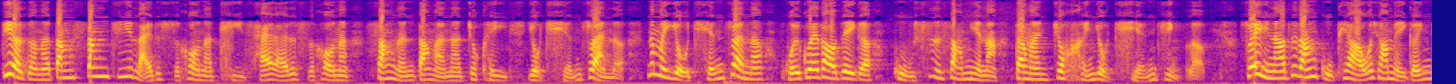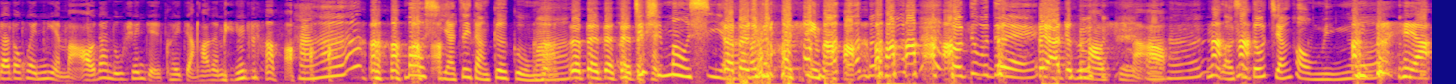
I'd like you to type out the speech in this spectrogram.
第二个呢，当商机来的时候呢，题材来的时候呢，商人当然呢就可以有钱赚了。那么有钱赚呢，回归到这个股市上面呢，当然就很有前景了。所以呢，这张股票，我想每个应该都会念嘛，哦，但卢萱姐可以讲她的名字啊。茂喜啊，这档个股吗？对对对对，就是茂喜啊，对，就是茂喜嘛，对不对？对啊，就是茂喜嘛啊。那老师都讲好明啊。对呀，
